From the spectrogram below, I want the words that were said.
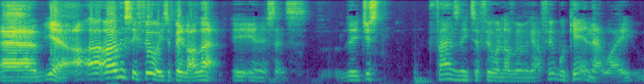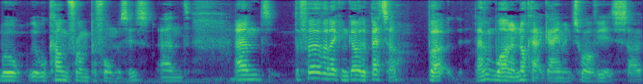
Um, yeah, I, I honestly feel it's a bit like that i- in a sense. They just fans need to feel in love with them again. I think we're getting that way. Will it will come from performances and and the further they can go, the better. But they haven't won a knockout game in twelve years, so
